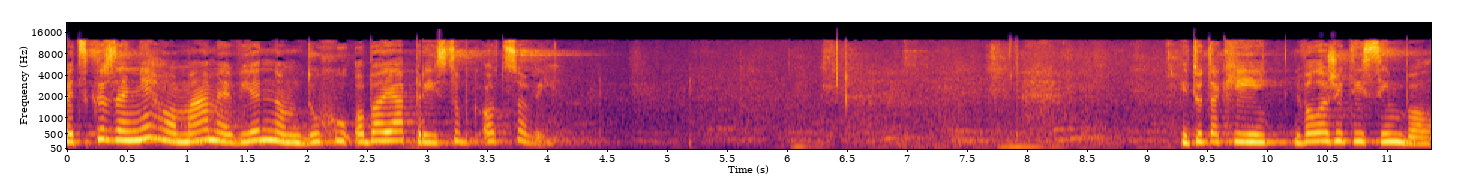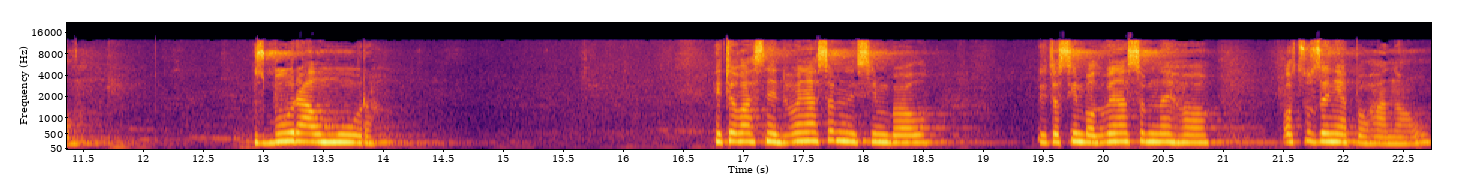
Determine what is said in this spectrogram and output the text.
Veď skrze Neho máme v jednom duchu obaja prístup k Otcovi. Je tu taký dôležitý symbol. Zbúral múr. Je to vlastne dvojnásobný symbol, je to symbol dvojnásobného odsudzenia pohanov,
